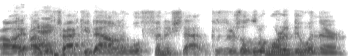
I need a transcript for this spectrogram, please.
I, okay. I, will track you down and we'll finish that because there's a little more to do in there.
